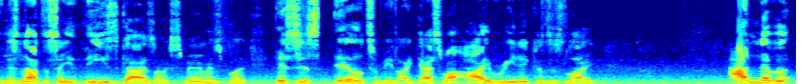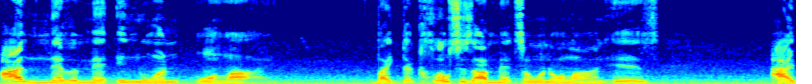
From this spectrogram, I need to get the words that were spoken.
and it's not to say these guys are experiments, but it's just ill to me. Like that's why I read it because it's like I never, I've never met anyone online. Like the closest I met someone online is I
